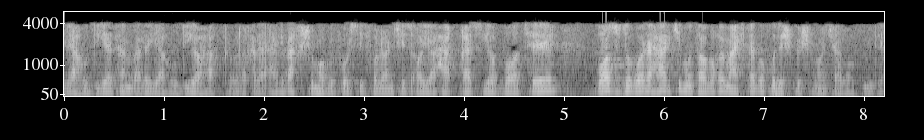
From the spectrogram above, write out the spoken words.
یهودیت هم برای یهودی ها حقه. بالاخره هر وقت شما بپرسید فلان چیز آیا حق است یا باطل باز دوباره هر کی مطابق مکتب خودش به شما جواب میده.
